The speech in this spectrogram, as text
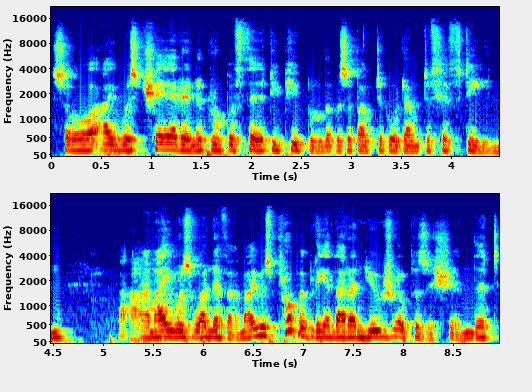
So I was chairing a group of 30 people that was about to go down to 15. Ah. And I was one of them. I was probably in that unusual position that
